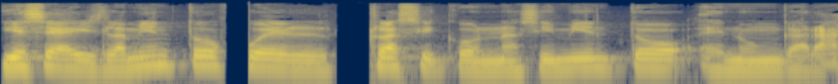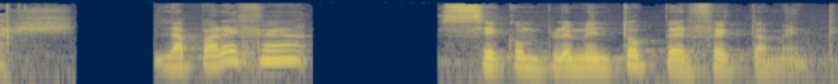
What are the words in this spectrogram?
Y ese aislamiento fue el clásico nacimiento en un garage. La pareja se complementó perfectamente.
